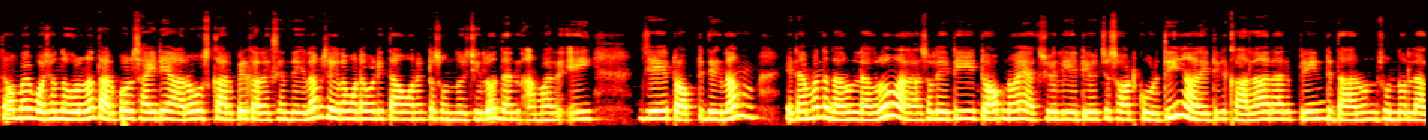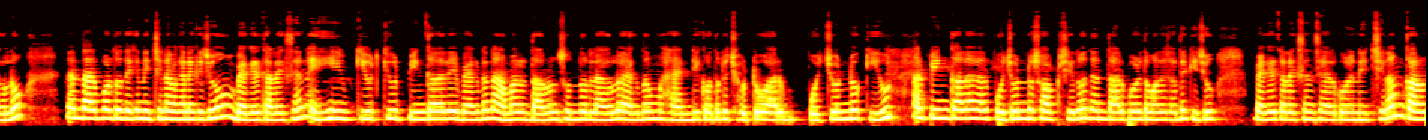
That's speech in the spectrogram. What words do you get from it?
তেমনভাবে পছন্দ হলো না। তারপর সাইডে আরও স্কার্ফের কালেকশন দেখলাম, সেগুলো মোটামুটি তাও অনেকটা সুন্দর ছিল। দেন আমার এই যে টপটি দেখলাম, এটা আমার না দারুণ লাগল। আসলে এটি টপ নয় অ্যাকচুয়ালি এটি হচ্ছে শর্ট কুর্তি, আর এটির কালার আর প্রিন্ট দারুণ সুন্দর লাগল। দেন তারপর তো দেখে নিচ্ছিলাম এখানে কিছু ব্যাগের কালেকশন এই কিউট কিউট পিঙ্ক কালারের ব্যাগটা না আমার দারুণ সুন্দর লাগল। একদম হ্যান্ডি কতটা ছোট আর প্রচণ্ড কিউট আর পিঙ্ক কালার আর প্রচণ্ড সফট ছিল। দেন তারপরে তোমাদের সাথে কিছু ব্যাগের কালেকশন শেয়ার করে নিচ্ছিলাম। কারণ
